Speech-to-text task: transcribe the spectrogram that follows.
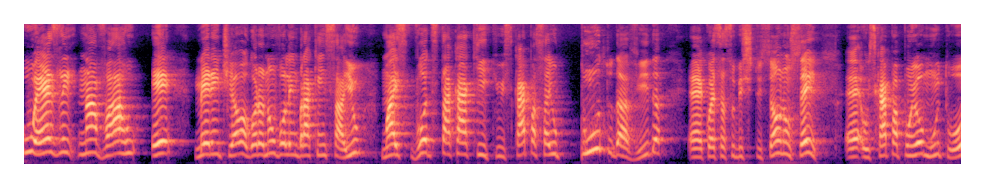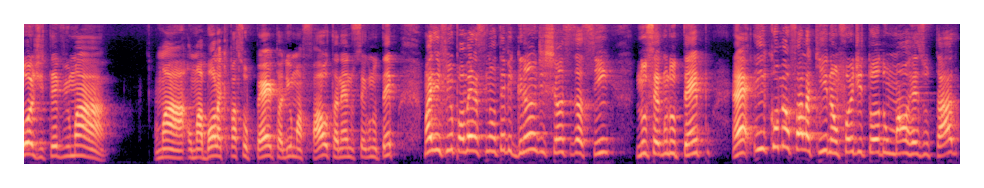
Wesley, Navarro e Merentiel. Agora eu não vou lembrar quem saiu, mas vou destacar aqui que o Scarpa saiu puto da vida é, com essa substituição. Não sei, é, o Scarpa apanhou muito hoje, teve uma, uma, uma bola que passou perto ali, uma falta né, no segundo tempo. Mas enfim, o Palmeiras não teve grandes chances assim no segundo tempo. Né? E como eu falo aqui, não foi de todo um mau resultado.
